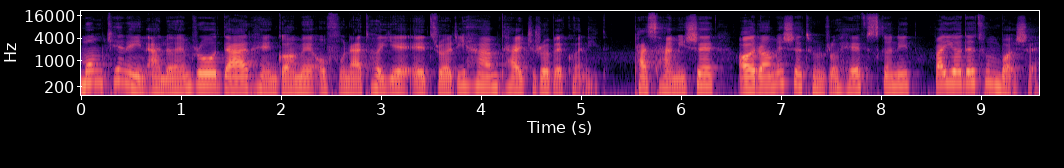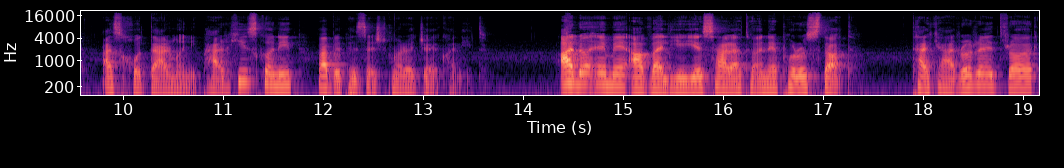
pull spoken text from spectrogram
ممکن این علائم رو در هنگام عفونت های ادراری هم تجربه کنید. پس همیشه آرامشتون رو حفظ کنید و یادتون باشه از خود درمانی پرهیز کنید و به پزشک مراجعه کنید. علائم اولیه سرطان پروستات تکرر ادرار،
